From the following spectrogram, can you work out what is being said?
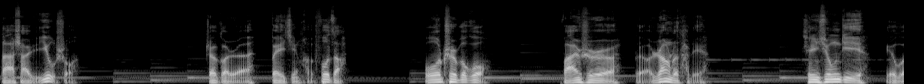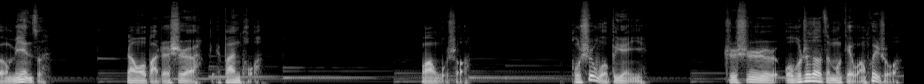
大鲨鱼又说：“这个人背景很复杂，我吃不过，凡事都要让着他点。请兄弟给我个面子，让我把这事给办妥。”汪武说：“不是我不愿意，只是我不知道怎么给王慧说。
